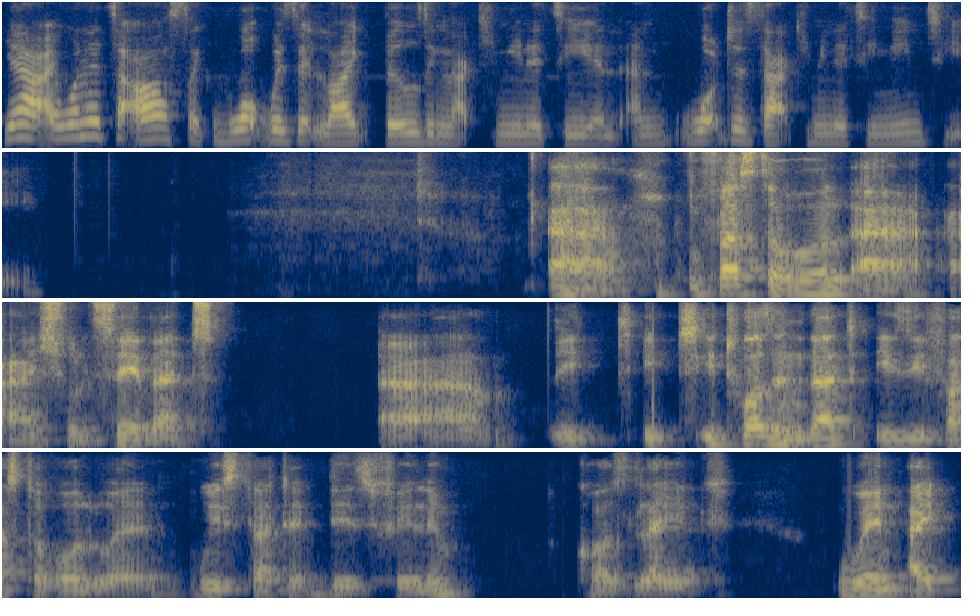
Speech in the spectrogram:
yeah i wanted to ask like what was it like building that community and and what does that community mean to you? Uh, first of all, uh, I should say that uh, it, it it wasn't that easy. First of all, when we started this film, because like when I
